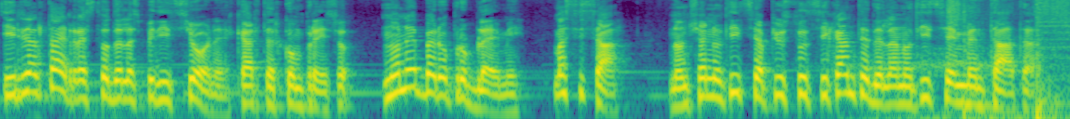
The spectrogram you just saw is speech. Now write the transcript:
In realtà il resto della spedizione, Carter compreso, non ebbero problemi, ma si sa, non c'è notizia più stuzzicante della notizia inventata.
